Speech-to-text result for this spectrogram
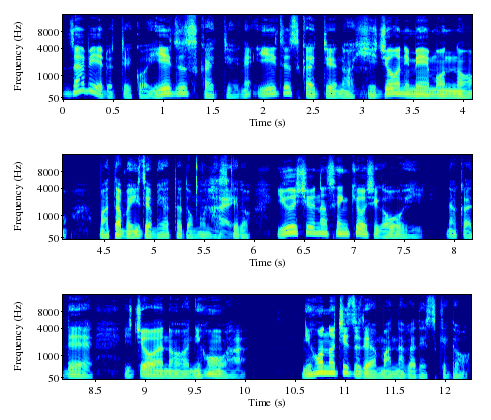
ザビエルっていうこうイエズス会っていうねイエズス会っていうのは非常に名門のまあ多分以前もやったと思うんですけど、優秀な宣教師が多い中で一応あの日本は日本の地図では真ん中ですけど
